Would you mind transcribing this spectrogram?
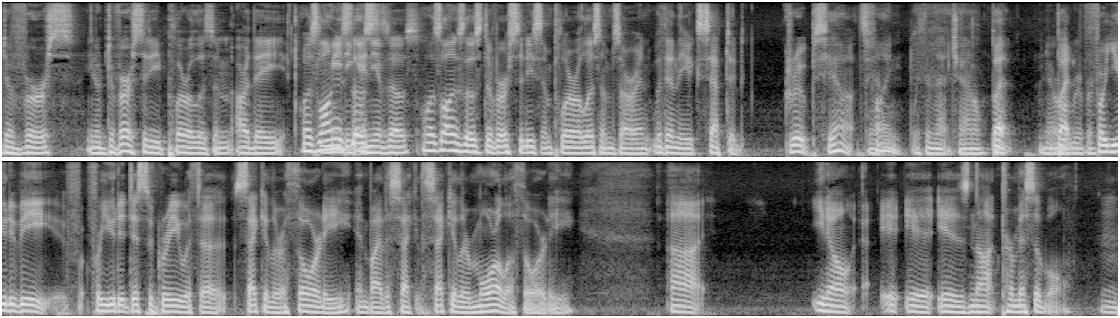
diverse, you know, diversity, pluralism, are they Well, as long meeting as those, any of those? well, as long as those diversities and pluralisms are in, within the accepted groups, yeah, it's Yeah, fine. within that channel, but but river. for you to be for you to disagree with a secular authority and by the sec- secular moral authority uh, you know it, it is not permissible Hmm.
